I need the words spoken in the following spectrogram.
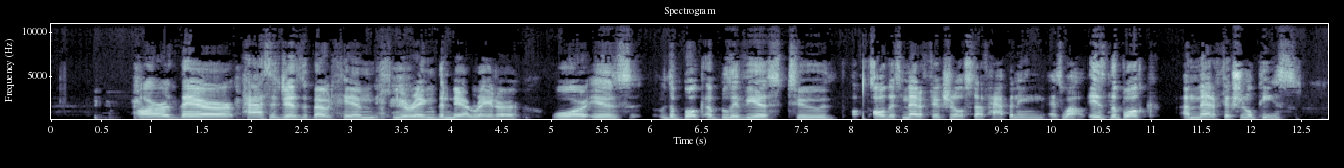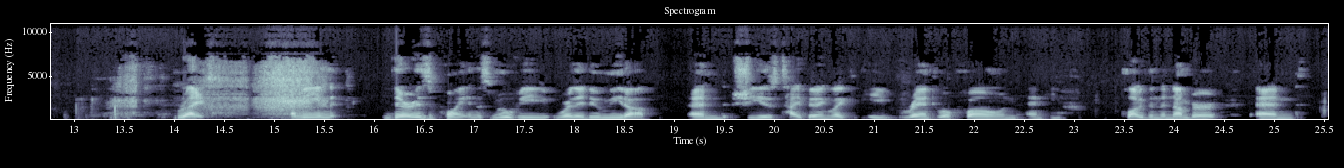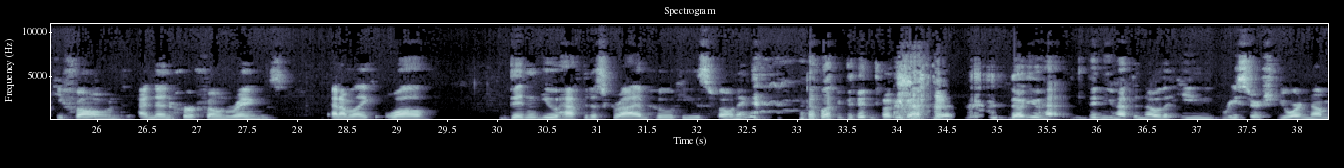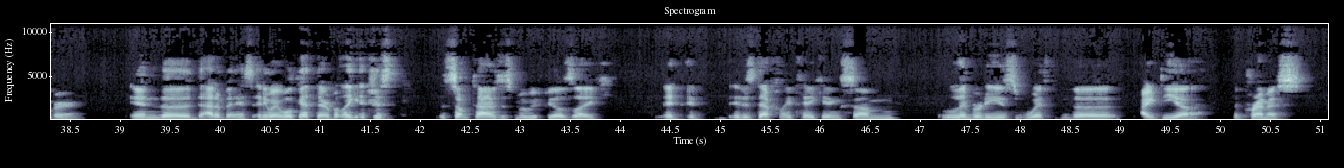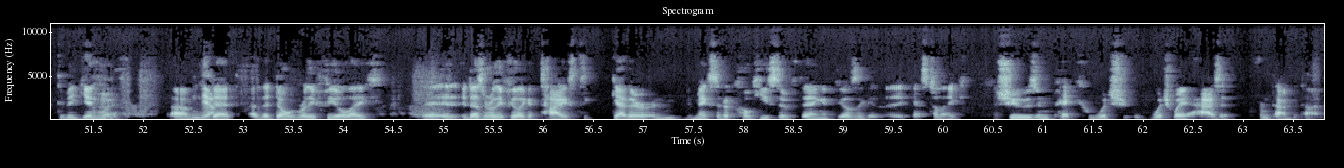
are there passages about him hearing the narrator, or is the book oblivious to all this metafictional stuff happening as well? Is the book a metafictional piece? Right. I mean, there is a point in this movie where they do meet up and she is typing like he ran to a phone and he plugged in the number and he phoned and then her phone rings. And i'm like well didn't you have to describe who he's phoning? Like don't you have to don't you have didn't you have to know that he researched your number in the database? Anyway we'll get there but like it just sometimes this movie feels like it, it, it is definitely taking some liberties with the idea, the premise to begin mm-hmm. with, um, yeah. that uh, that don't really feel like it, it, doesn't really feel like it ties together and makes it a cohesive thing. It feels like it, it gets to like choose and pick which which way it has it from time to time.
